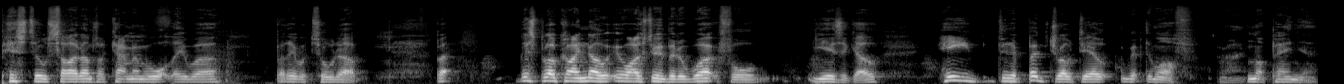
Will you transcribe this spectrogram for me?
pistol sidearms. I can't remember what they were, but they were tooled up. But this bloke I know, who I was doing a bit of work for years ago, he did a big drug deal and ripped them off. Right. I'm not paying you.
